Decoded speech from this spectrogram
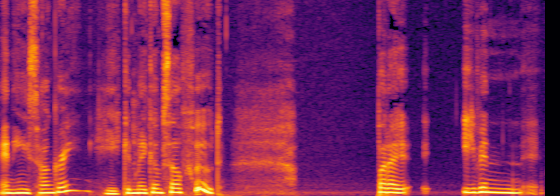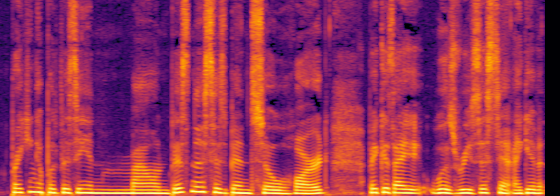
and he's hungry, he can make himself food. But I even breaking up with Busy in my own business has been so hard because I was resistant. I give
